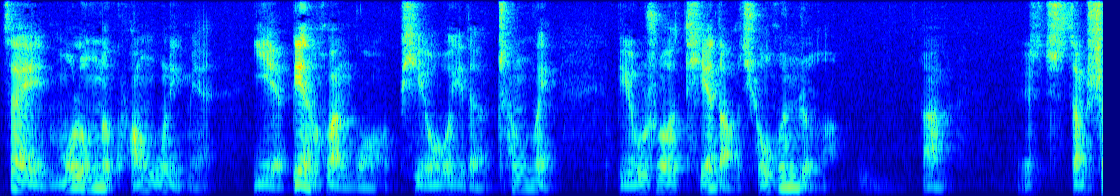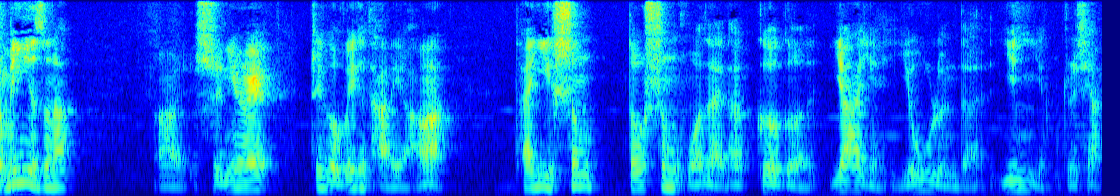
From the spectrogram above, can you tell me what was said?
在《魔龙的狂舞》里面也变换过 POA 的称谓，比如说铁岛求婚者，啊，怎么什么意思呢？啊，是因为这个维克塔里昂啊，他一生都生活在他哥哥压眼幽伦的阴影之下。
